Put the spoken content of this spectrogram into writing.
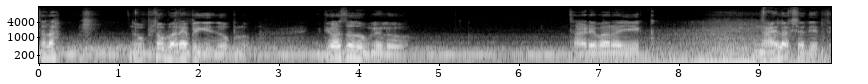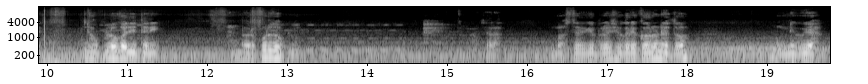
चला. झोपलो बऱ्यापैकी झोपलो. किती वाजता झोपलेलो? साडेबारा एक. नाही लक्षात येत. झोपलो कधीतरी. भरपूर झोपलो. चला. मस्तपैकी ब्रश वगैरे करून येतो. मग निघूया.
